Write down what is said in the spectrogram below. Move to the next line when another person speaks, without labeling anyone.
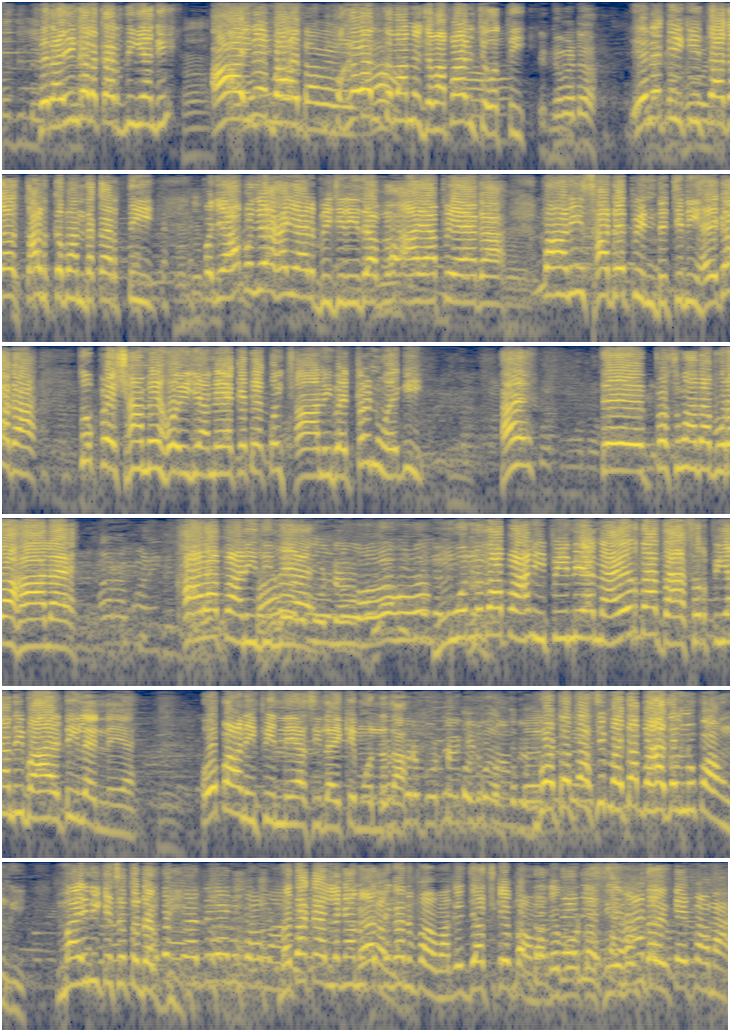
ਉਹਨਾਂ ਦੀ ਲੈ
ਫਿਰ ਐਂ ਗੱਲ ਕਰਦੀ ਆਂਗੀ ਆ ਇਹਨੇ ਭਗਵੰਤ ਮਾਨ ਨੇ ਜਮਾ ਪਾਣੀ ਚੋਤੀ। ਇਹਨੇ ਕੀ ਕੀਤਾਗਾ ਕਣਕ ਬੰਦ ਕਰਤੀ। 50 50 ਹਜ਼ਾਰ ਬਿਜਲੀ ਦਾ ਆਇਆ ਪਿਆਗਾ ਪਾਣੀ ਸਾਡੇ ਪਿੰਡ 'ਚ ਨਹੀਂ ਹੈਗਾਗਾ। ਧੁੱਪੇ ਛਾਵੇਂ ਹੋਈ ਜਾਂਦੇ ਆ ਕਿਤੇ ਕੋਈ ਛਾਂ ਨਹੀਂ ਬੈਠਣ ਨੂੰ ਹੈਗੀ। ਹੈ? ਤੇ ਪਸ਼ੂਆਂ ਦਾ ਬੁਰਾ ਹਾਲ ਹੈ। ਖਾਰਾ ਪਾਣੀ ਦਿੰਦੇ ਆ। ਮੁੱਲ ਦਾ ਪਾਣੀ ਪੀਂਦੇ ਆ ਨਹਿਰ ਦਾ 10 ਰੁਪਈਆਂ ਦੀ ਬਾਲਟੀ ਲੈਣੇ ਆ। ਉਹ ਪਾਣੀ ਪੀਂਦੇ ਆ ਅਸੀਂ ਲੈ ਕੇ ਮੁੱਲ ਦਾ। ਵੋਟ ਤਾਂ ਅਸੀਂ ਮੈਂ ਤਾਂ ਬਾਦਲ ਨੂੰ ਪਾਉਂਗੀ। ਮੈਂ ਨਹੀਂ ਕਿਸੇ ਤੋਂ ਡਰਦੀ। ਮੈਂ ਤਾਂ ਕਾਲੀਆਂ ਨੂੰ ਕਾਲੀਆਂ ਨੂੰ ਪਾਵਾਂਗੇ। ਜੱਜ ਕੇ ਪਾਵਾਂਗੇ ਵੋਟ ਅਸੀਂ ਹੁਣ ਤਾਂ ਪਾਵਾਂ।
